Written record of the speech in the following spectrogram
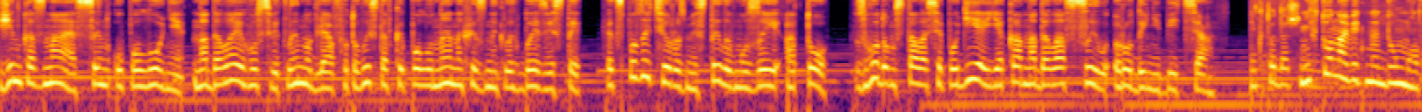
Жінка знає, син у полоні, надала його світлину для фотовиставки полонених і зниклих безвісти. Експозицію розмістили в музеї АТО. Згодом сталася подія, яка надала сил родині бійця. Ніхто навіть не думав.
